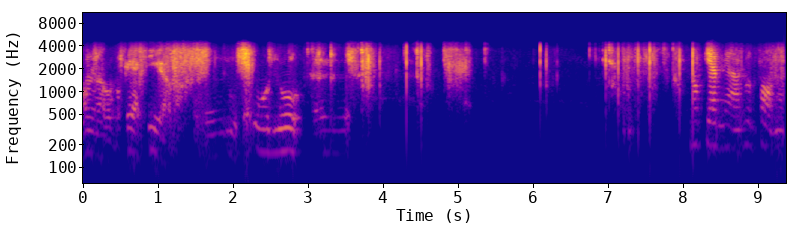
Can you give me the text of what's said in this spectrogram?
Olha lá, coloquei aqui, ó, um estúdio. Nó kem nè, luôn phỏ nè.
